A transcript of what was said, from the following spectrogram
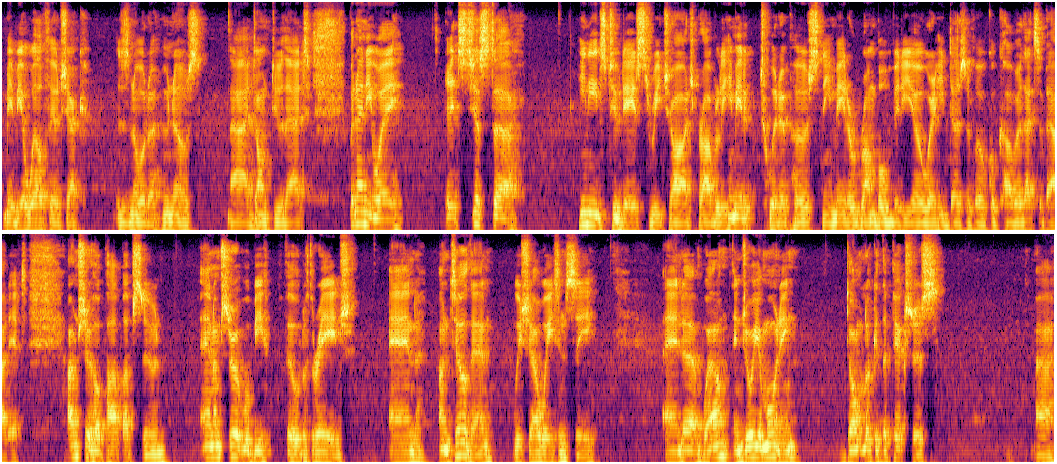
Maybe a welfare check is in order. Who knows? I don't do that. But anyway, it's just uh, he needs two days to recharge probably. He made a Twitter post and he made a Rumble video where he does a vocal cover. That's about it. I'm sure he'll pop up soon, and I'm sure it will be filled with rage. And until then, we shall wait and see. And uh, well, enjoy your morning. Don't look at the pictures. Uh,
